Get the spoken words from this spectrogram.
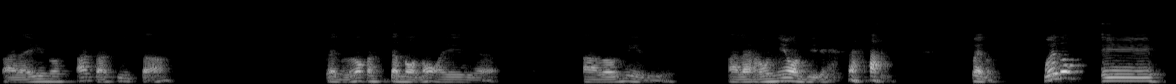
para irnos a casita. Bueno, no casita, no, no. eh, a dormir, diré. a la reunión, diré. bueno, bueno, eh,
